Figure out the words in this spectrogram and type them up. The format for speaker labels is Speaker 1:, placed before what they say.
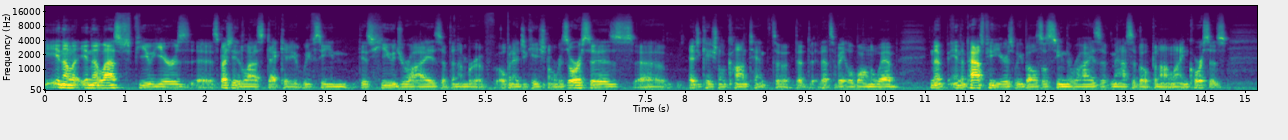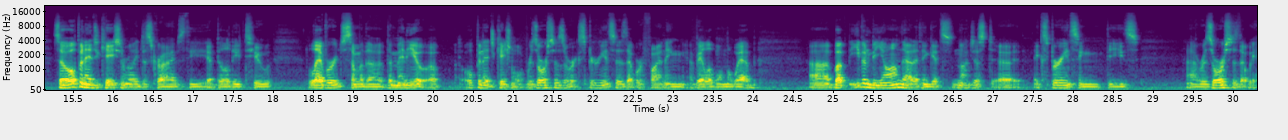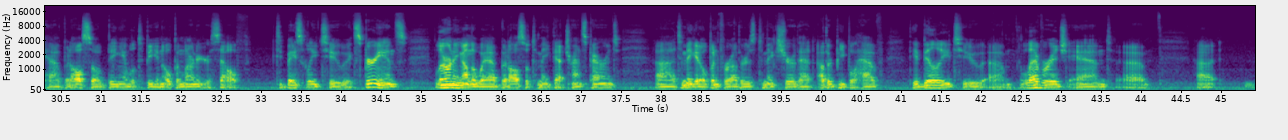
Speaker 1: in the, in the last few years, especially the last decade, we've seen this huge rise of the number of open educational resources, uh, educational content that, that's available on the web. In the, in the past few years, we've also seen the rise of massive open online courses. So, open education really describes the ability to leverage some of the, the many open educational resources or experiences that we're finding available on the web. Uh, but even beyond that, I think it's not just uh, experiencing these uh, resources that we have, but also being able to be an open learner yourself, to basically to experience learning on the web, but also to make that transparent, uh, to make it open for others, to make sure that other people have the ability to um, leverage and uh, uh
